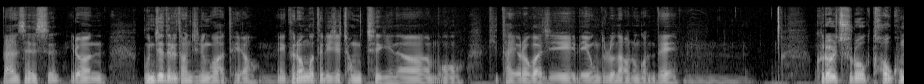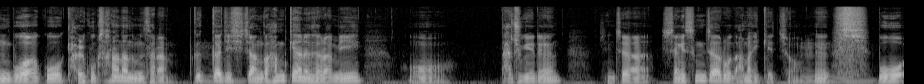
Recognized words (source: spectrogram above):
난센스 이런 문제들을 던지는 것 같아요. 음. 예, 그런 것들이 이제 정책이나 뭐 기타 여러 가지 내용들로 나오는 건데 음. 그럴수록 더 공부하고 결국 살아남는 사람, 끝까지 음. 시장과 함께하는 사람이 어 나중에는 진짜 시장의 승자로 남아 있겠죠. 음. 뭐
